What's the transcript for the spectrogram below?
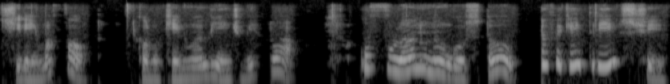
tirei uma foto, coloquei no ambiente virtual. O fulano não gostou, eu fiquei triste.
